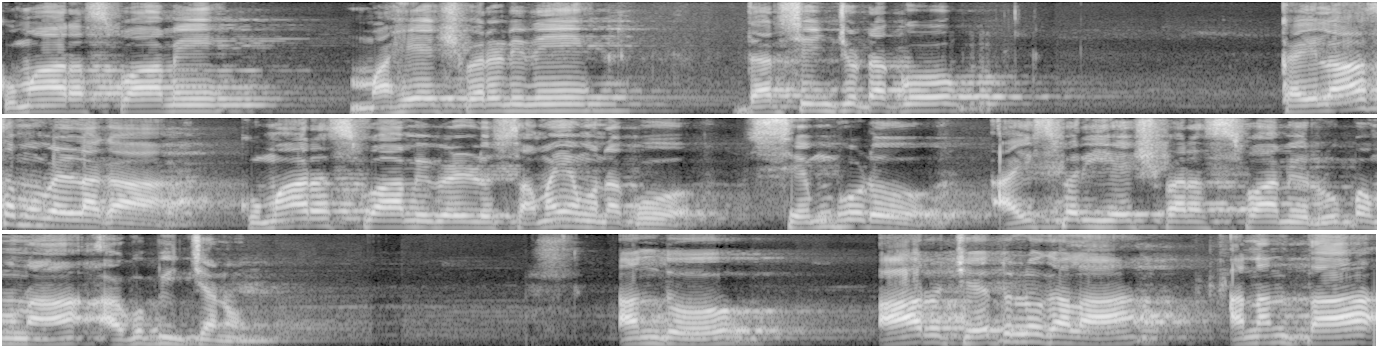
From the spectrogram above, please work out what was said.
కుమారస్వామి మహేశ్వరుడిని దర్శించుటకు కైలాసము వెళ్ళగా కుమారస్వామి వెళ్ళు సమయమునకు శంభుడు ఐశ్వర్యేశ్వర స్వామి రూపమున అగుపించను. అందు ఆరు చేతులు గల అనంత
